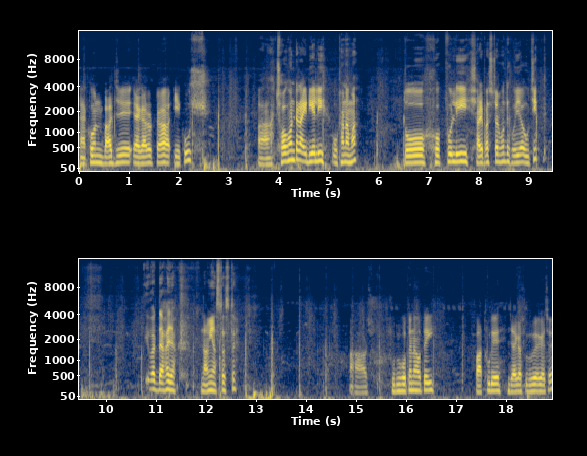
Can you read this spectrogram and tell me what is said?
এখন বাজে এগারোটা একুশ। ছ ঘণ্টার আইডিয়ালি ওঠানামা। তো হোপফুলি সাড়ে পাঁচটার মধ্যে হয়ে যাওয়া উচিত। এবার দেখা যাক, নামি আস্তে আস্তে। আর শুরু হতে না হতেই পাথুরে জায়গা শুরু হয়ে গেছে।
